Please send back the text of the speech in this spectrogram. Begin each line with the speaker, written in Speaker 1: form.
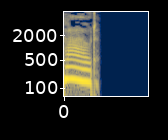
Speaker 1: cloud.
